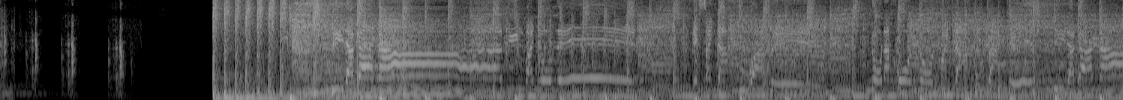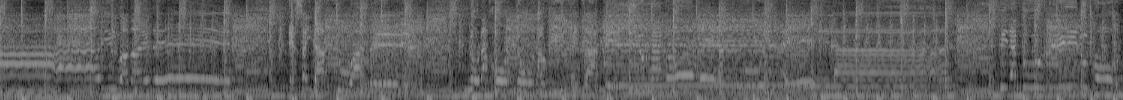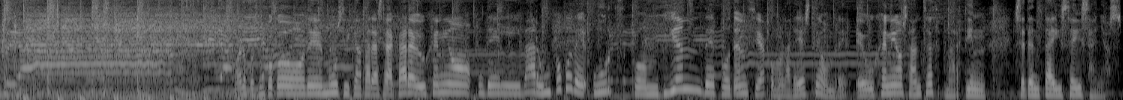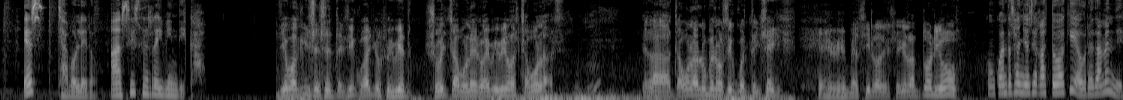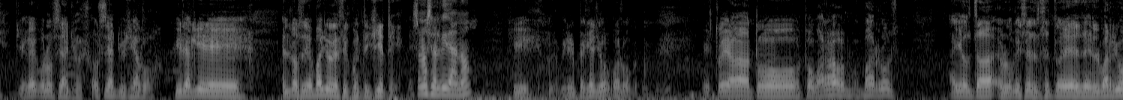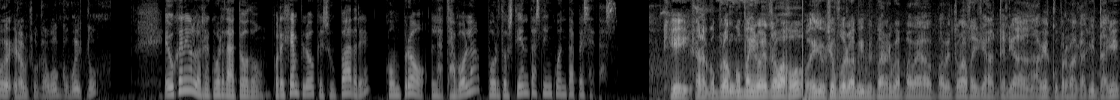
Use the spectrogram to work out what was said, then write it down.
Iragana pues un poco de música para sacar a Eugenio del bar, un poco de Urz con bien de potencia como la de este hombre, Eugenio Sánchez Martín, 76 años. Es chabolero, así se reivindica. Llevo aquí 65 años viviendo. Soy chabolero, he vivido las chabolas. En la chabola número 56. Eh, vecino del señor Antonio, ¿Con cuántos años llegas tú aquí, a Uretamendi? llegué con 11 años, 11 años y algo. Vine aquí eh, el 12 de mayo del 57. Eso no se olvida, ¿no? Sí, vine pequeño, bueno. Esto era todo, todo barro- barros. Ahí la- en lo que es el centro de- del barrio era un socavón como esto. Eugenio lo recuerda todo. Por ejemplo, que su padre compró la chabola por 250 pesetas. Sí, se la compró un compañero de trabajo, pues ellos se fueron a vivir para arriba, para, para Betolaza, y ya tenían, habían comprado una casita allí.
